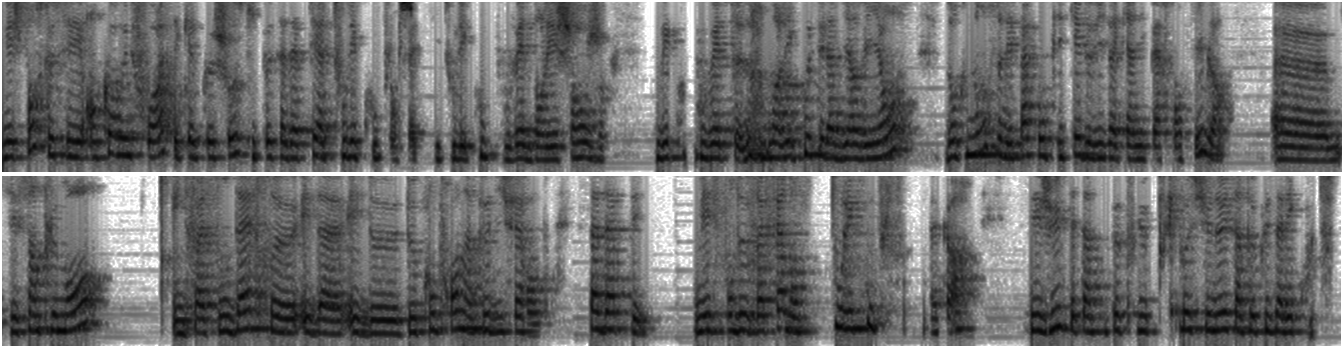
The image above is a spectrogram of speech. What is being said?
mais je pense que c'est encore une fois, c'est quelque chose qui peut s'adapter à tous les couples en fait. Si tous les couples pouvaient être dans l'échange, tous les couples pouvaient être dans, l'écoute et la bienveillance. Donc non, ce n'est pas compliqué de vivre avec un hypersensible. Euh, c'est simplement une façon d'être euh, et, de, et de, de, comprendre un peu différente, s'adapter. Mais ce qu'on devrait faire dans tous les couples, d'accord? C'est juste être un petit peu plus précautionneux, être un peu plus à l'écoute.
